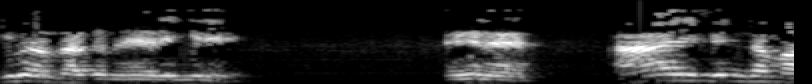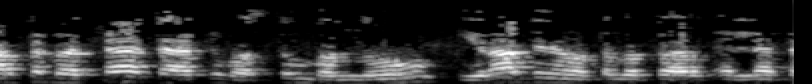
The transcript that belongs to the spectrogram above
ഇവരെന്താക്കുന്ന നേരെ ഇങ്ങനെ? എങ്ങനെ? ആരിഫിന്റെ മർത്തബത്താക്ക് വസ്തും വന്നു. ഇറാത്തിന്റെ മർത്തബക്കാർ അല്ലാത്ത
